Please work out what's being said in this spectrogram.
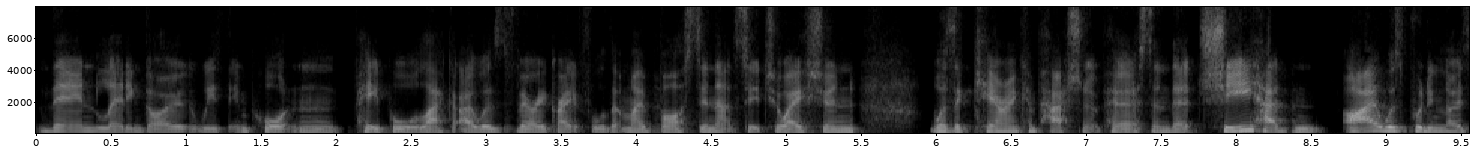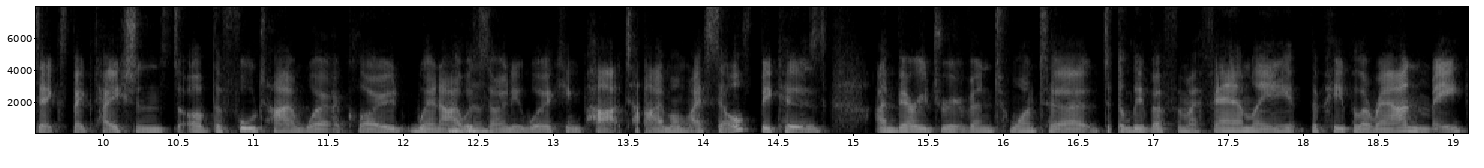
then letting go with important people. Like I was very grateful that my boss in that situation was a caring, compassionate person that she hadn't, I was putting those expectations of the full time workload when mm-hmm. I was mm-hmm. only working part time on myself because I'm very driven to want to deliver for my family, the people around me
